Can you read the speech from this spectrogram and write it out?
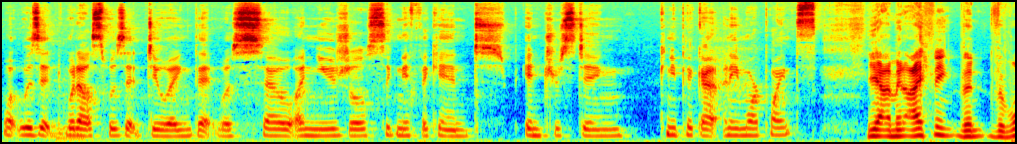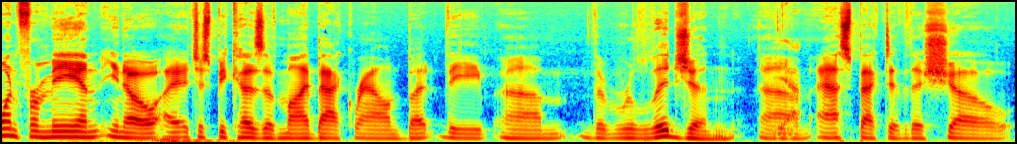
What was it? What else was it doing that was so unusual, significant, interesting? Can you pick out any more points? Yeah, I mean, I think the the one for me, and you know, I, just because of my background, but the um, the religion um, Yeah. aspect of this show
